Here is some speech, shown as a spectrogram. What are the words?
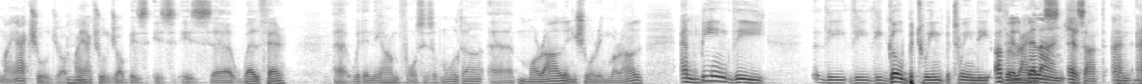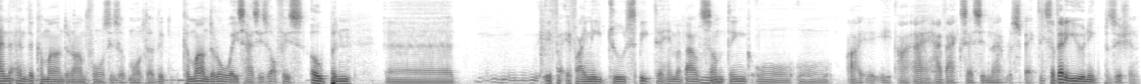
my actual job. My actual job is, is, is uh, welfare uh, within the armed forces of Malta, uh, morale, ensuring morale, and being the the, the, the go-between between the other ranks. Eżatt, and, and, and the commander armed forces of Malta. The commander always has his office open uh, if if I need to speak to him about something or, or I, I I have access in that respect. It's a very unique position.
